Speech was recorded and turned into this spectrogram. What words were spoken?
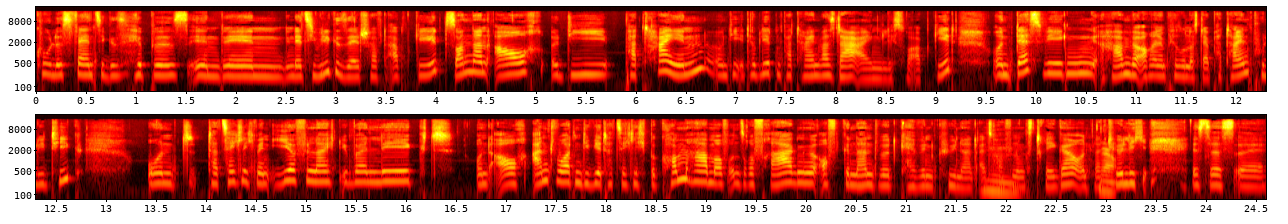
Cooles, Fancyes, Hippes in, den, in der Zivilgesellschaft abgeht, sondern auch die Parteien und die etablierten Parteien, was da eigentlich so abgeht. Und deswegen haben wir auch eine Person aus der Parteienpolitik. Und tatsächlich, wenn ihr vielleicht überlegt, und auch Antworten, die wir tatsächlich bekommen haben auf unsere Fragen, oft genannt wird Kevin Kühnert als Hoffnungsträger. Und natürlich ist das äh,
